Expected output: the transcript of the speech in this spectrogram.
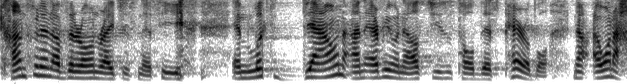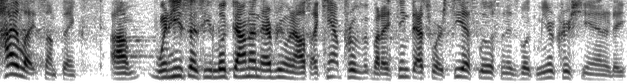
confident of their own righteousness. He and looked down on everyone else. Jesus told this parable. Now, I want to highlight something. Um, when he says he looked down on everyone else, I can't prove it, but I think that's where C.S. Lewis in his book, Mere Christianity,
